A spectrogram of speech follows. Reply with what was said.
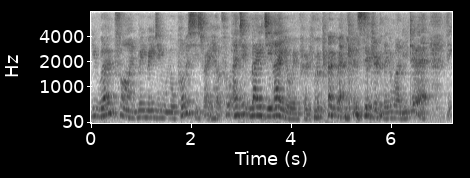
You won't find rereading all your policies very helpful, and it may delay your improvement program considerably while you do it. The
